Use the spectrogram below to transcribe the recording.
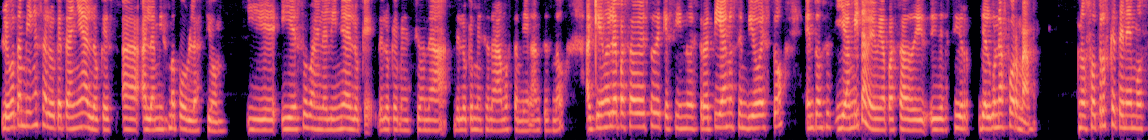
Luego también es algo que atañe a lo que es a, la misma población. Y, y, eso va en la línea de lo que de lo que menciona de lo que mencionábamos también antes no a quién no le ha pasado esto de que si nuestra tía nos envió esto entonces y a mí también me ha pasado y, decir de alguna forma nosotros que tenemos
